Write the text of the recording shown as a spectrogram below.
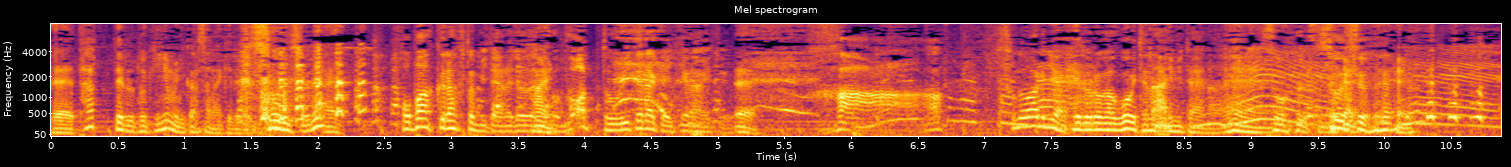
えー、立ってる時にも生かさなければ。いけないそうですよね、ホバークラフトみたいな状態でぼっと浮いてなきゃいけないという、ええ、はあ。その割にはヘドロが動いてないみたいな、えー、そうですよね、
